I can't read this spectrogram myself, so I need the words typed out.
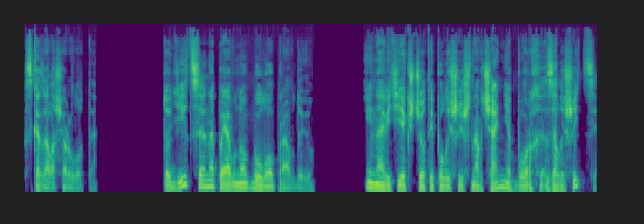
сказала Шарлотта. Тоді це напевно було правдою. І навіть якщо ти полишиш навчання, борг залишиться.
